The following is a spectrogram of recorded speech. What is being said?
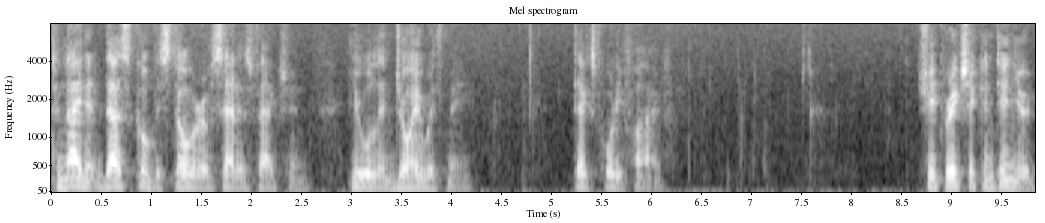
tonight at dusk, O bestower of satisfaction, you will enjoy with me. Text 45. Sri Parikshit continued,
